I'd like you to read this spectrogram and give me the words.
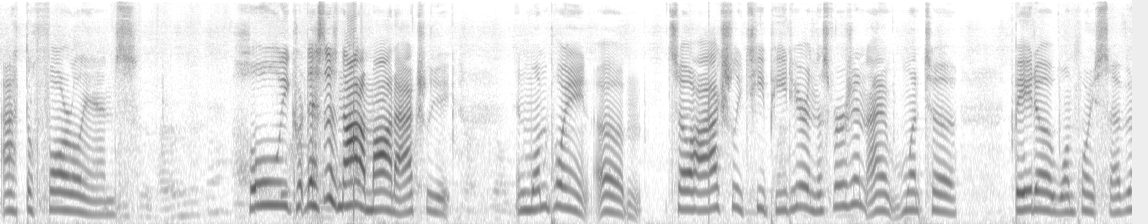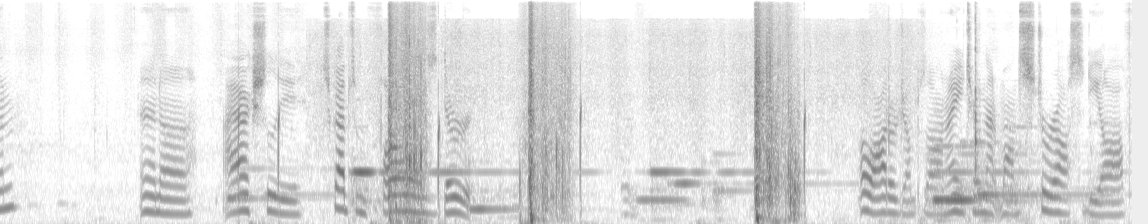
at the Farlands. Holy crap! This is not a mod actually. In one point, um, so I actually TP'd here in this version. I went to beta 1.7 and uh, I actually just grabbed some Farlands dirt. Oh, auto jumps on. I need to turn that monstrosity off.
